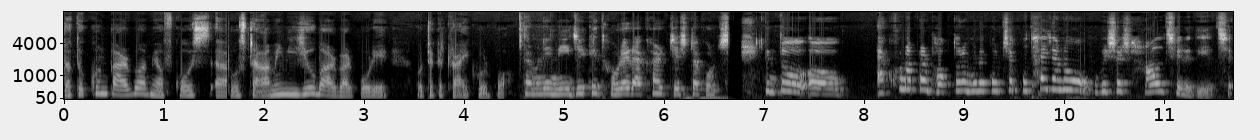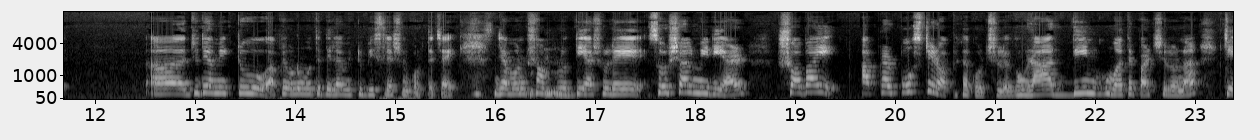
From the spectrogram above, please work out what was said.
যতক্ষণ পারব আমি অফকোর্স পোস্টটা আমি নিজেও বারবার পড়ে ওটাকে ট্রাই করব। তার মানে নিজেকে ধরে রাখার চেষ্টা করছে। কিন্তু এখন আপনার ভক্তরা মনে করছে কোথায় যেন উপবিশ্বাস হাল ছেড়ে দিয়েছে। যদি আমি একটু আপনি অনুমতি দিলাম একটু বিশ্লেষণ করতে চাই। যেমন সম্প্রতি আসলে সোশ্যাল মিডিয়ার সবাই আপনার পোস্টের অপেক্ষা করছিল এবং রাত দিন ঘুমাতে পারছিল না যে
